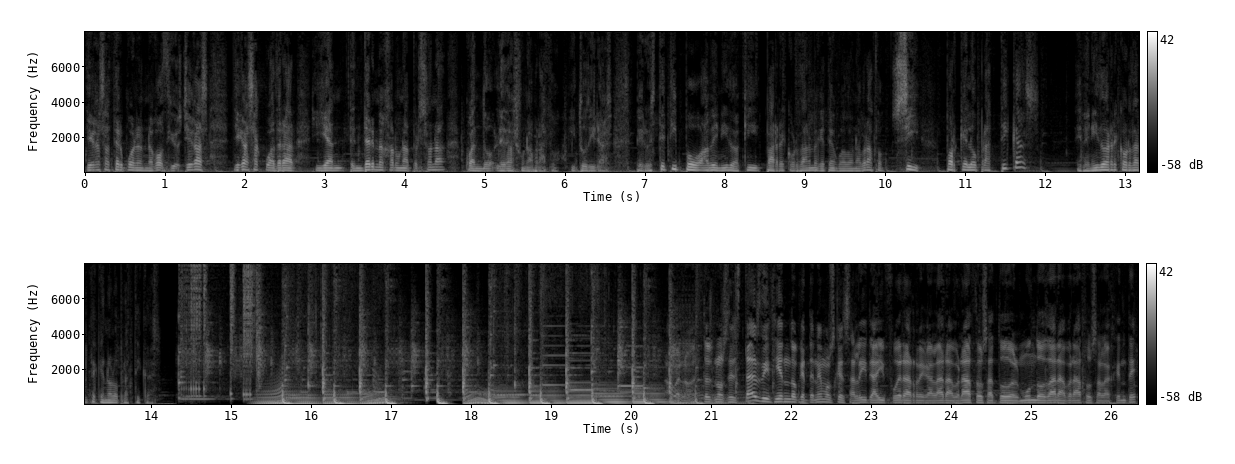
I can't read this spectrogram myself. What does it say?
llegas a hacer buenos negocios, llegas, llegas a cuadrar y a entender mejor a una persona cuando le das un abrazo. Y tú dirás, pero este tipo ha venido aquí para recordarme que tengo que dar un abrazo. Sí, porque lo practicas. He venido a recordarte que no lo practicas. Entonces nos estás diciendo que tenemos que salir ahí fuera a regalar abrazos a todo el mundo, dar abrazos a la gente.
